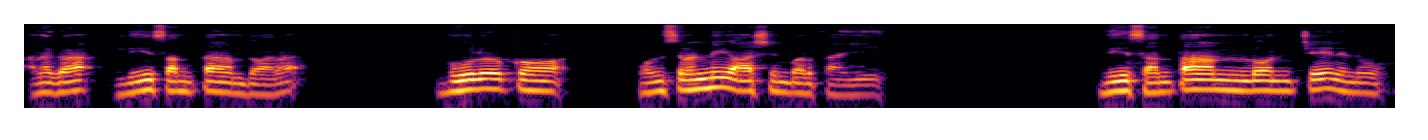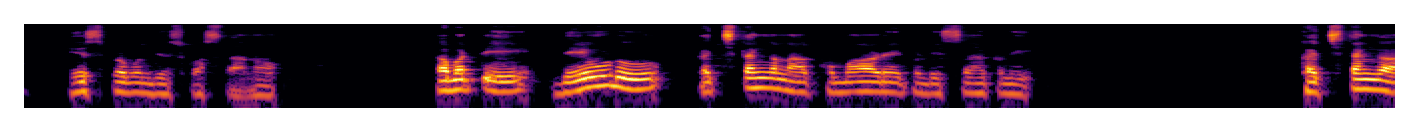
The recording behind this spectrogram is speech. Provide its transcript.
అనగా నీ సంతానం ద్వారా భూలోకం వంశులన్నీ ఆశింపడతాయి నీ సంతానంలోంచే నేను యేసుప్రభుని తీసుకొస్తాను. కాబట్టి దేవుడు ఖచ్చితంగా నా కుమారుడైనటువంటి ఇస్సాకుని ఖచ్చితంగా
